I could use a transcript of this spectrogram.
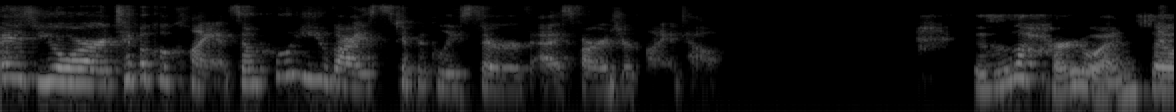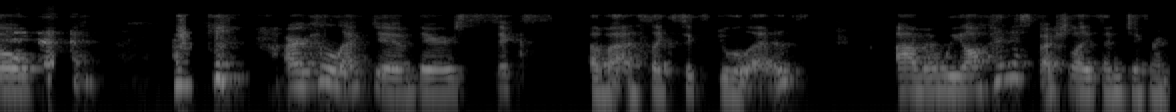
is your typical client? So, who do you guys typically serve as far as your clientele? This is a hard one. So, our collective, there's six of us, like six doulas. Um, and we all kind of specialize in different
